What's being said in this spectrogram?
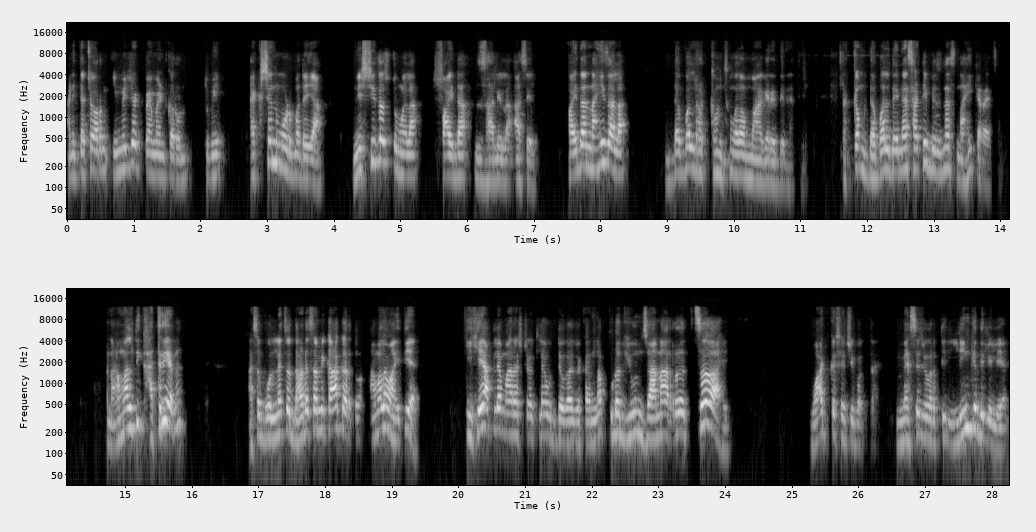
आणि त्याच्यावरून इमिजिएट पेमेंट करून तुम्ही ऍक्शन मोडमध्ये या. निश्चितच तुम्हाला फायदा झालेला असेल. फायदा नाही झाला डबल रक्कम तुम्हाला माघारी देण्यात येईल. रक्कम डबल देण्यासाठी बिझनेस नाही करायचा. पण आम्हाला ती खात्री आहे ना. असं बोलण्याचं धाडस आम्ही का करतो? आम्हाला माहिती आहे की हे आपल्या महाराष्ट्रातल्या उद्योजकांना पुढे घेऊन जाणारच आहे. वाट कशाची बघताय? मेसेज वरती लिंक दिलेली आहे.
